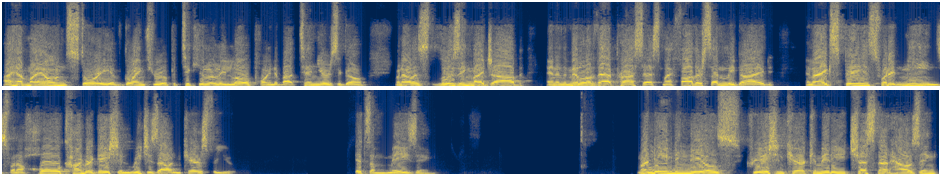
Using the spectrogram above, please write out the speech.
I have my own story of going through a particularly low point about 10 years ago when I was losing my job. And in the middle of that process, my father suddenly died. And I experienced what it means when a whole congregation reaches out and cares for you. It's amazing. Monday evening meals, Creation Care Committee, Chestnut Housing,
